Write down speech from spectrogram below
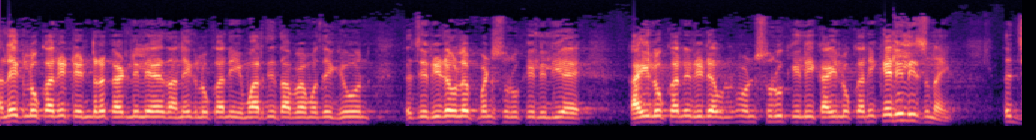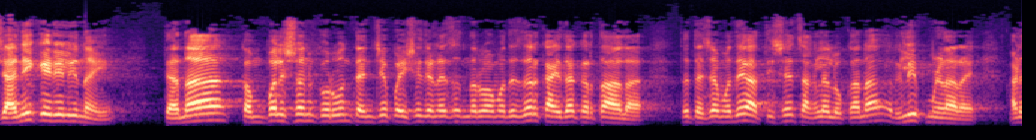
अनेक लोकांनी टेंडर काढलेले आहेत अनेक लोकांनी इमारती ताब्यामध्ये घेऊन त्याची रिडेव्हलपमेंट सुरू केलेली आहे. काही लोकांनी रिडेव्हलपमेंट सुरू केली काही लोकांनी केलेलीच नाही. तर ज्यांनी केलेली नाही त्यांना कंपल्शन करून त्यांचे पैसे देण्याच्या संदर्भामध्ये जर कायदा करता आला तर त्याच्यामध्ये अतिशय चांगल्या लोकांना रिलीफ मिळणार आहे. आणि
